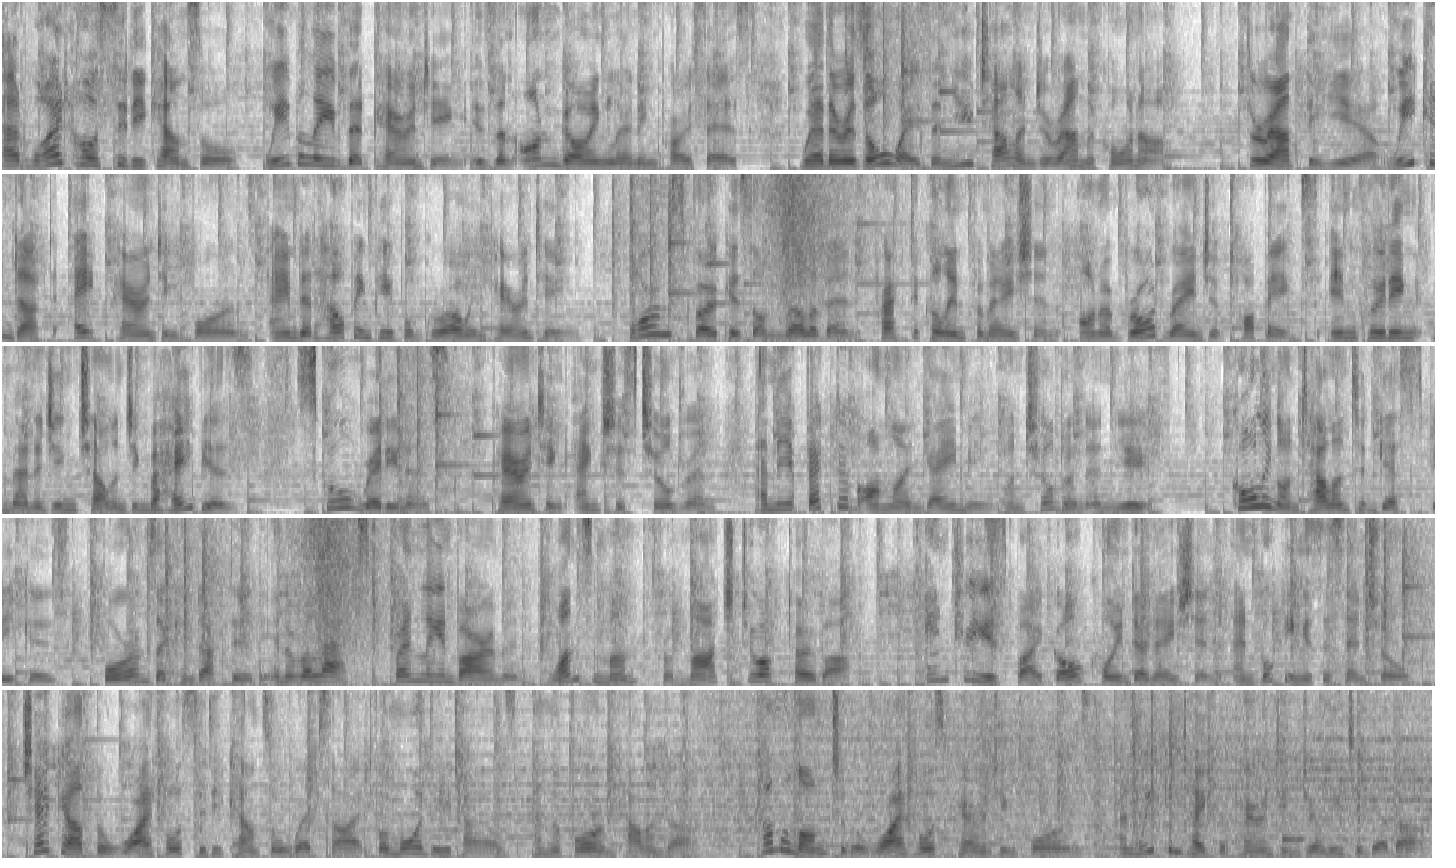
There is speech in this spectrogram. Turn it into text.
At Whitehorse City Council, we believe that parenting is an ongoing learning process where there is always a new challenge around the corner. Throughout the year, we conduct eight parenting forums aimed at helping people grow in parenting. Forums focus on relevant, practical information on a broad range of topics, including managing challenging behaviours, school readiness, parenting anxious children, and the effect of online gaming on children and youth. Calling on talented guest speakers, forums are conducted in a relaxed, friendly environment once a month from March to October. Entry is by gold coin donation and booking is essential. Check out the Whitehorse City Council website for more details and the forum calendar. Come along to the Whitehorse Parenting Forums and we can take the parenting journey together.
